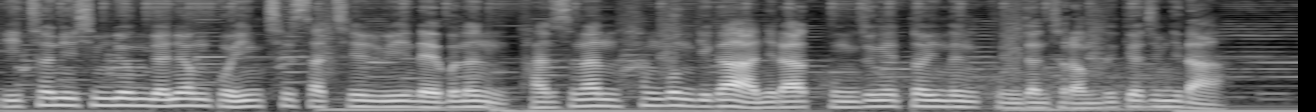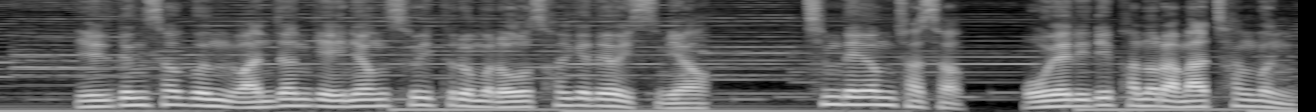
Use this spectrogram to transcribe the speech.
2026년형 보잉 747 위 내부는 단순한 항공기가 아니라 공중에 떠 있는 궁전처럼 느껴집니다. 1등석은 완전 개인형 스위트룸으로 설계되어 있으며 침대형 좌석, OLED 파노라마 창문,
